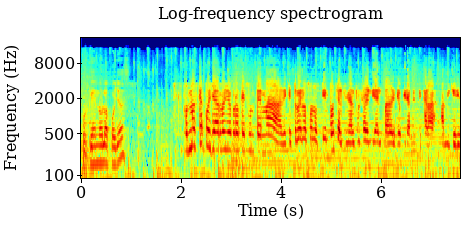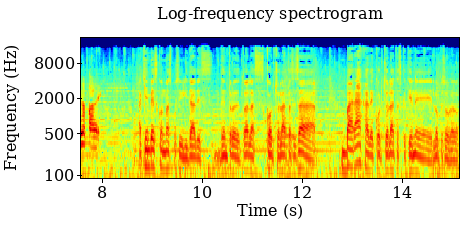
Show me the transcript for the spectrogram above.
¿Por qué no lo apoyas? Pues más que apoyarlo, yo creo que es un tema de que todavía no son los tiempos y al final pues el Día del Padre yo quería festejar a, a mi querido padre. ¿A quién ves con más posibilidades dentro de todas las corcholatas? Esa baraja de corcholatas que tiene López Obrador?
